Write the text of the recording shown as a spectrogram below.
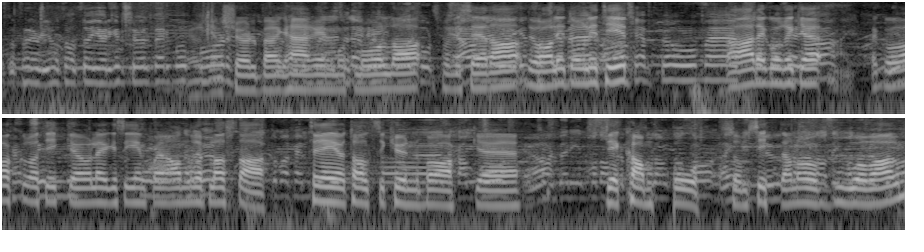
Og så følger oss altså Jørgen Sjølberg mot mål. Jørgen Sjølberg her inn mot mål, da. Så får vi se, da. Du har litt dårlig tid. Ja, det går ikke. Det går akkurat ikke å legge seg inn på en andreplass, da. Tre og et halvt sekund bak eh, De Campo, som sitter nå god og varm,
